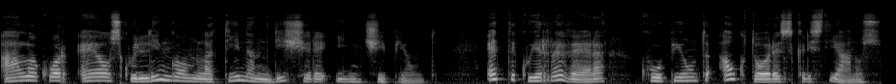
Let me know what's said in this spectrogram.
alloquor eos qui linguam latinam discere incipiunt, et qui revera cupiunt auctores Christianus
